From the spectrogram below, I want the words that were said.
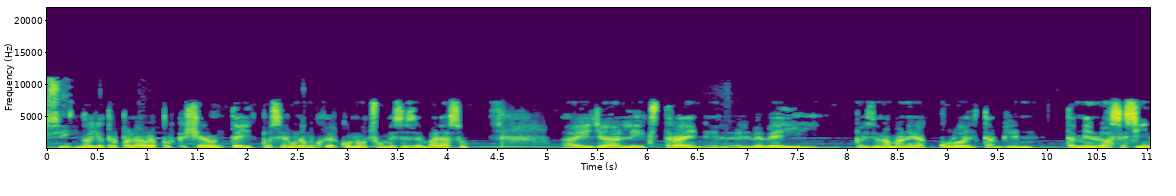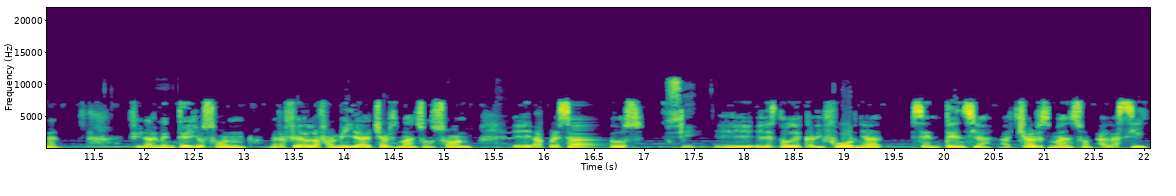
Sí. No hay otra palabra porque Sharon Tate pues era una mujer con ocho meses de embarazo. A ella le extraen el, el bebé y pues de una manera cruel también, también lo asesinan. Finalmente ellos son, me refiero a la familia de Charles Manson, son eh, apresados. Sí. Eh, el estado de California sentencia a Charles Manson a la silla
